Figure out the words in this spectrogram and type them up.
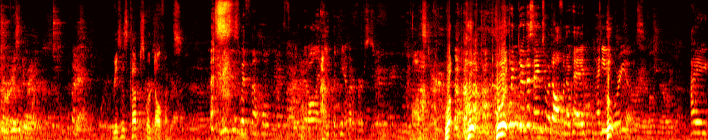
Twinkies. If you were. Reese's cups or dolphins? Reese's with the whole through the middle and eat the peanut butter first. Monster. What? Who? Who? would- Wouldn't do the same to a dolphin, okay? How do you Who- eat Oreos? I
